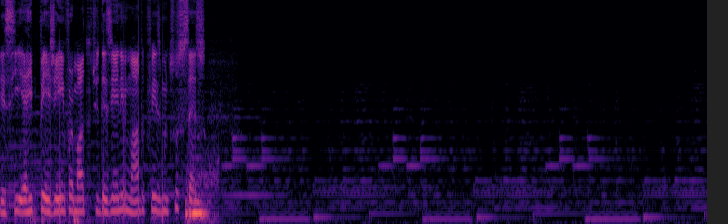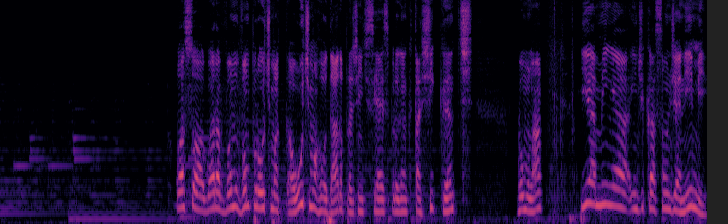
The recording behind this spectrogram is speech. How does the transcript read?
esse RPG em formato de desenho animado que fez muito sucesso. Olha só, agora vamos, vamos para a última, a última rodada para a gente encerrar esse programa que está chicante. Vamos lá. E a minha indicação de anime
